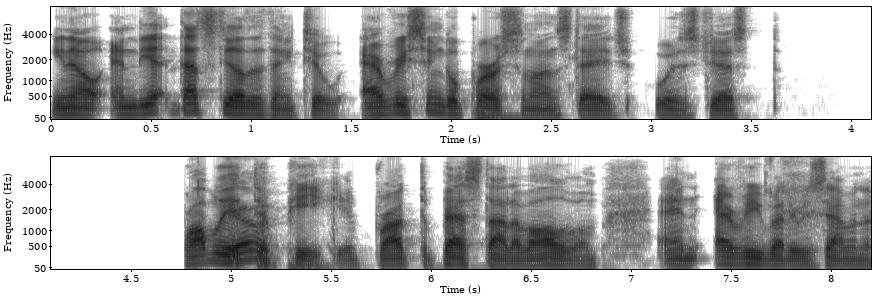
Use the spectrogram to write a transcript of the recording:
you know, and yet that's the other thing too. Every single person on stage was just probably Yeah. at their peak. It brought the best out of all of them, and everybody was having a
